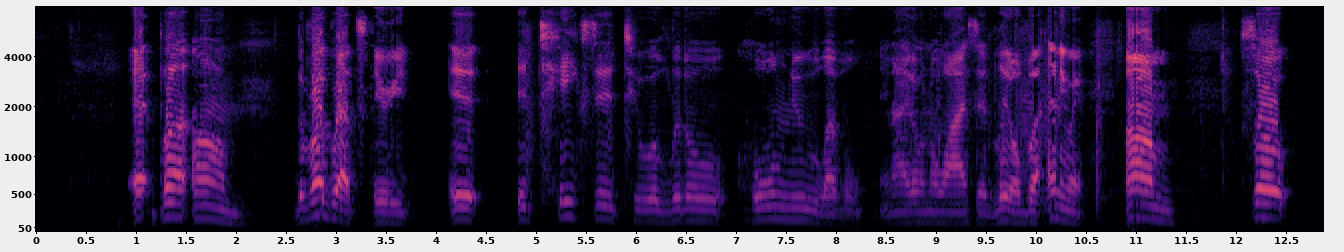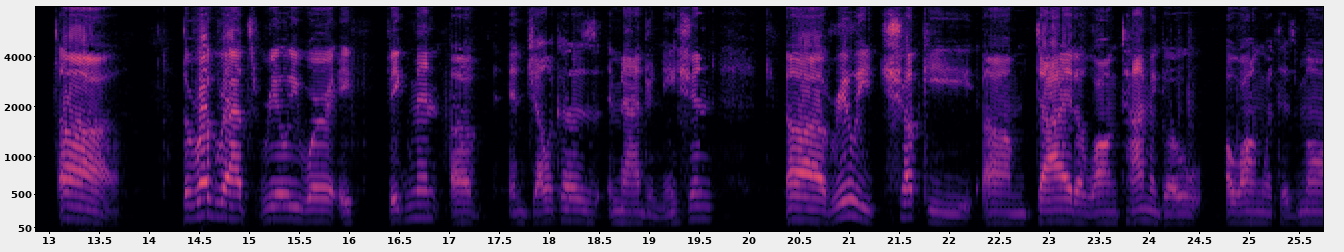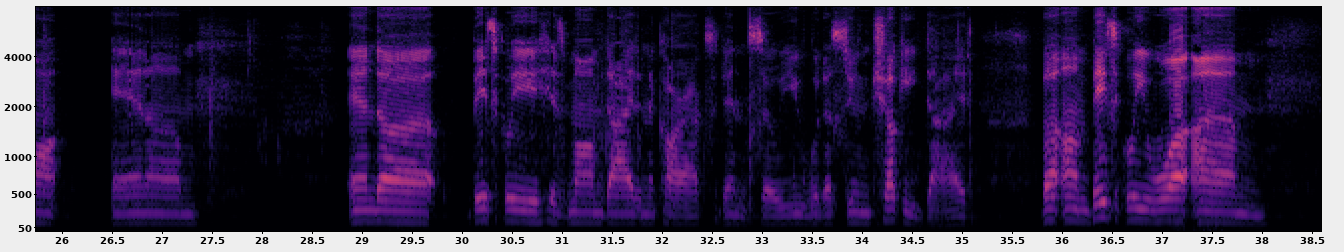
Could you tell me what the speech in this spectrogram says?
Uh, but, um, the Rugrats theory, it it takes it to a little whole new level. And I don't know why I said little, but anyway. Um, so, uh, the Rugrats really were a figment of Angelica's imagination. Uh, really, Chucky, um, died a long time ago, along with his mom, and, um, and, uh, basically his mom died in a car accident, so you would assume Chucky died. But um basically what um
